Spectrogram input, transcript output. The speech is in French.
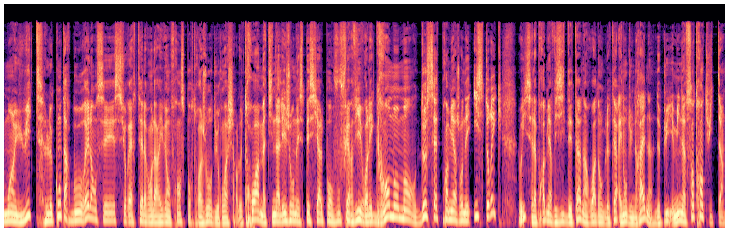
H-8. Le compte à rebours est lancé sur RTL avant l'arrivée en France pour trois jours du roi Charles III. Matinale et journée spéciale pour vous faire vivre les grands moments de cette première journée historique. Oui, c'est la première visite d'État d'un roi d'Angleterre et non d'une reine depuis 1938.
